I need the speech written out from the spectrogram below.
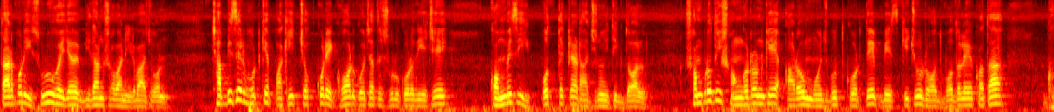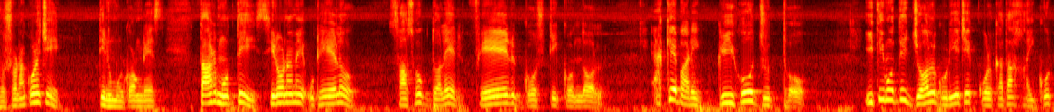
তারপরেই শুরু হয়ে যাবে বিধানসভা নির্বাচন। ছাব্বিশের ভোটকে পাখির চোখ করে ঘর গোছাতে শুরু করে দিয়েছে কম বেশি প্রত্যেকটা রাজনৈতিক দল। সম্প্রতি সংগঠনকে আরও মজবুত করতে বেশ কিছু রদবদলের কথা ঘোষণা করেছে তৃণমূল কংগ্রেস। তার মধ্যেই শিরোনামে উঠে এলো শাসক দলের ফের গোষ্ঠী কোন্দল, একেবারে গৃহযুদ্ধ। ইতিমধ্যে জল গড়িয়েছে কলকাতা হাইকোর্ট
